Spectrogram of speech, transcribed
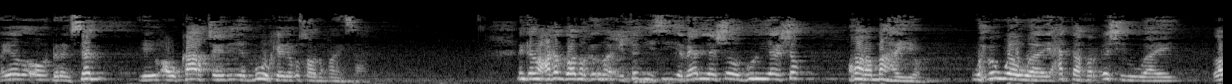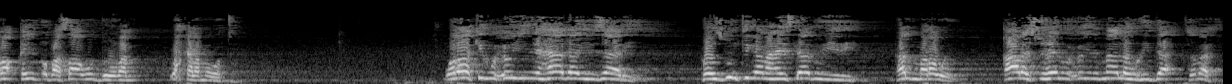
iyada oo dheragsan iyo awkaarteedii iyo buulkeeda ku soo noqonaysaa. Ninkan waxaa ka goa marka inuu cifadiisii iyo reer yeesho oo guri yeesho waxbana ma hayo. Waxba waa waayey xataa fargashibuu waayey laba qayb baa saa ugu duuban wax kale wato walaakin wuxuu yidhi haada izaari. Hoos guntigana haystaa buu yidhi hal marawe qaala suhayl wuxuu yidhi maa lahu rida soo maarti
